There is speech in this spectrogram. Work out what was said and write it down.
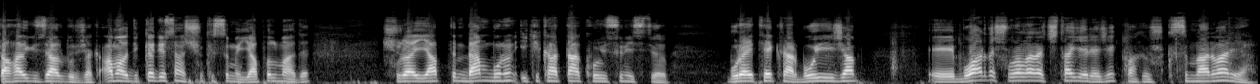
Daha güzel duracak. Ama dikkat ediyorsanız şu kısmı yapılmadı. Şurayı yaptım. Ben bunun iki kat daha koyusunu istiyorum. Burayı tekrar boyayacağım. Ee, bu arada şuralara çıta gelecek. Bakın şu kısımlar var ya.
